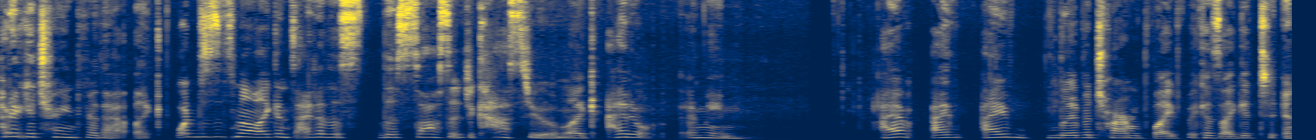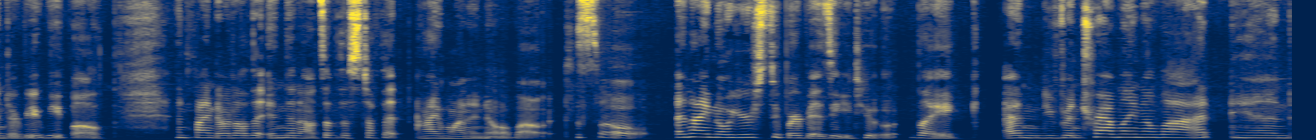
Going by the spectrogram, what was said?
how do you get trained for that? Like what does it smell like inside of this the sausage costume? Like I don't I mean I have I I live a charmed life because I get to interview people and find out all the ins and outs of the stuff that I want to know about. So, and I know you're super busy too. Like and you've been traveling a lot and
